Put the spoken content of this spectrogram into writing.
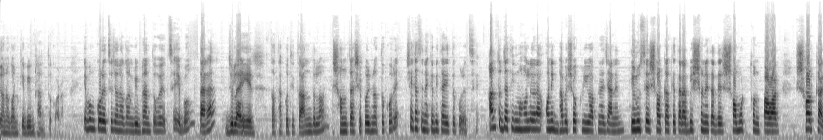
জনগণকে বিভ্রান্ত করা। এবং করেছে জনগণ বিভ্রান্ত হয়েছে এবং তারা জুলাইয়ের তথাকথিত আন্দোলন সন্ত্রাসে পরিণত করে শেখ হাসিনাকে বিতাড়িত করেছে। আন্তর্জাতিক মহলে ওরা অনেকভাবে সক্রিয়, আপনারা জানেন। ইউনুসের সরকারকে তারা বিশ্ব নেতাদের সমর্থন পাওয়ার সরকার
